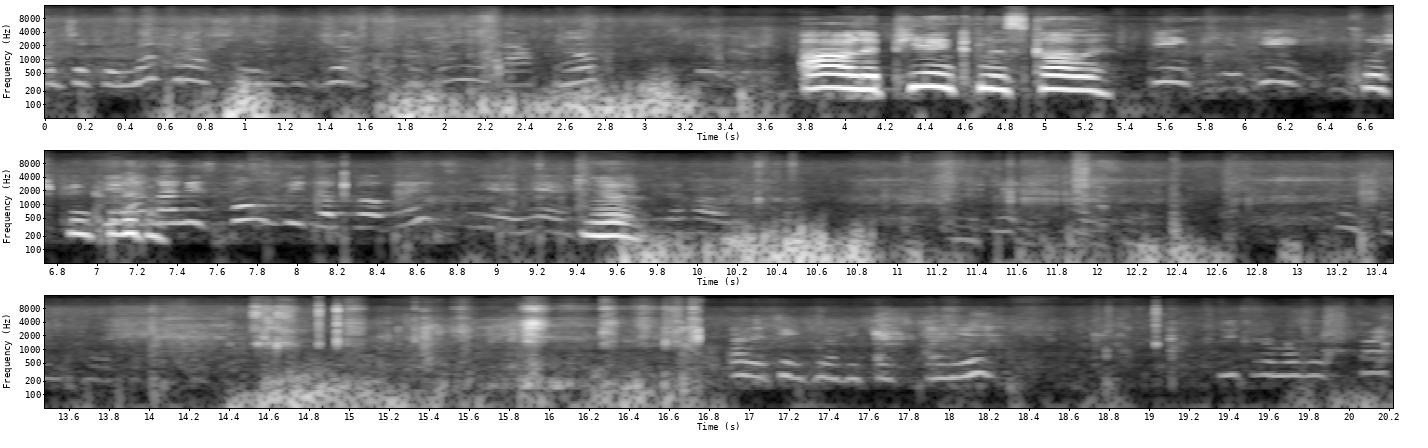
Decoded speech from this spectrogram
A mech rośnie? Drzewko, No, Ale piękne skały. pięknie, pięknie. Coś Ty, a pięknego. tam jest widokowy? Nie, nie. Nie. Wydawało mi się. Ale piękna wycieczka, nie? Jutro możesz spać,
